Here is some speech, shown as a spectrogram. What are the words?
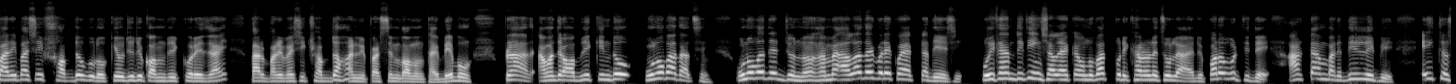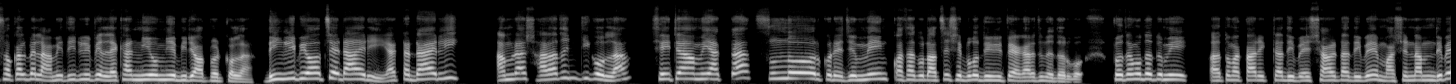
পারিভাষিক শব্দগুলো কেউ যদি কমপ্লিট করে যায়, তার পারিভাষিক শব্দ হান্ড্রেড পার্সেন্ট কমন থাকবে এবং প্লাস আমাদের অবলিক কিন্তু অনুবাদ আছে। অনুবাদের জন্য আমরা আলাদা করে কয়েকটা দিয়েছি। ওইখান থেকে ইনশাল্লাহ একটা অনুবাদ পরীক্ষার হলে চলে আসবে। পরবর্তীতে আট নাম্বারে দিনলিপি এই তো সকালবেলা আমি দিনলিপি লেখার নিয়ম নিয়ে ভিডিও আপলোড করলাম। দিনলিপি হচ্ছে ডায়েরি একটা ডায়েরি আমরা সারাদিন কি করলাম? সেইটা আমি একটা সুন্দর করে যে মেইন কথাগুলো আছে সেগুলো দিল্লিতে এগারো তুলে ধরবো। প্রথমত তুমি তোমার তারিখটা দিবে, সালটা দিবে, মাসের নাম দিবে,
